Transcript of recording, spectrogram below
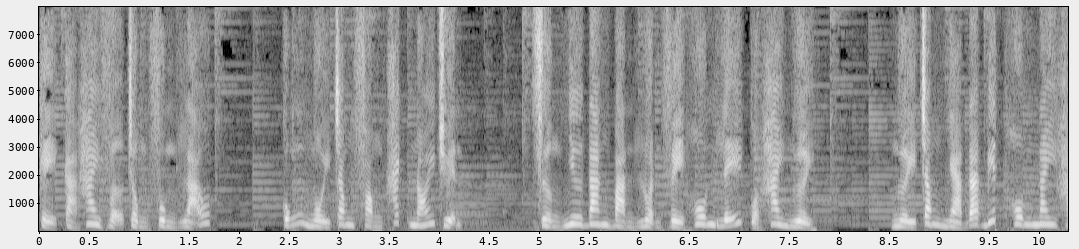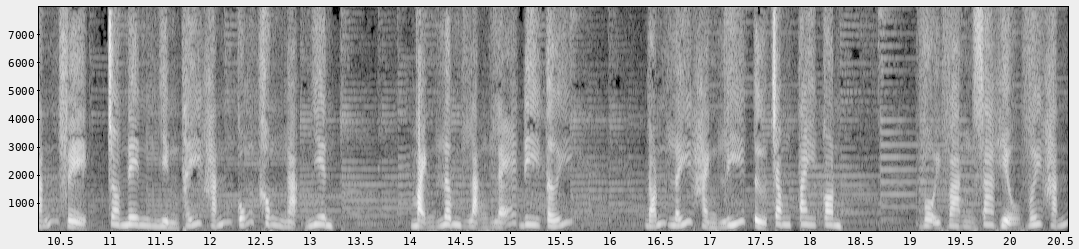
Kể cả hai vợ chồng Phùng Lão. Cũng ngồi trong phòng khách nói chuyện. Dường như đang bàn luận về hôn lễ của hai người. Người trong nhà đã biết hôm nay hắn về, cho nên nhìn thấy hắn cũng không ngạc nhiên. Mạnh Lâm lặng lẽ đi tới. Đón lấy hành lý từ trong tay con. Vội vàng ra hiệu với hắn.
